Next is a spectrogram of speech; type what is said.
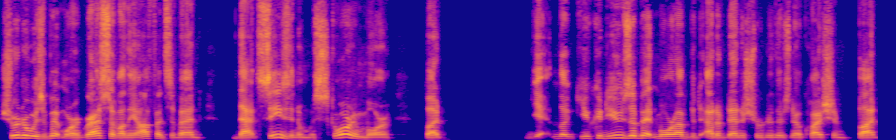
Schroeder was a bit more aggressive on the offensive end that season and was scoring more. But yeah, look, you could use a bit more of, out of Dennis Schroeder. There's no question, but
